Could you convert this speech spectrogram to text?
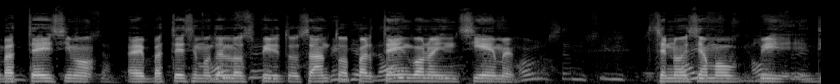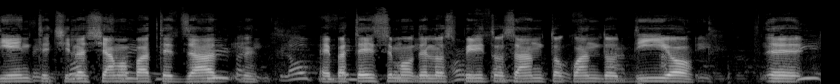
battesimo e il battesimo dello Spirito Santo appartengono insieme. Se noi siamo obbedienti ci lasciamo battezzare e il battesimo dello Spirito Santo quando Dio eh,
